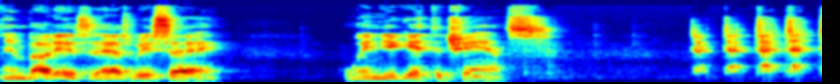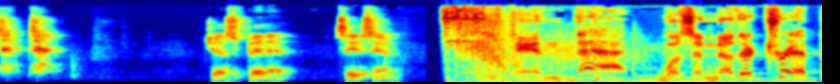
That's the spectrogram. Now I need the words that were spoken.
And buddies, as we say, when you get the chance, just spin it. See you soon. And that was another trip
